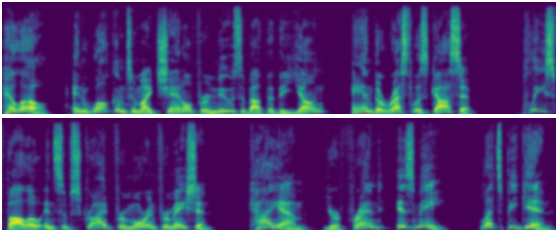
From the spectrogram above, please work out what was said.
Hello, and welcome to my channel for news about the, the young and the restless gossip. Please follow and subscribe for more information. Kai M, your friend, is me. Let's begin.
